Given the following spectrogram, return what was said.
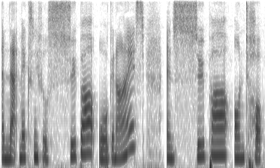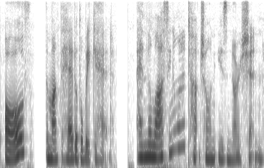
And that makes me feel super organized and super on top of the month ahead or the week ahead. And the last thing I want to touch on is Notion.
